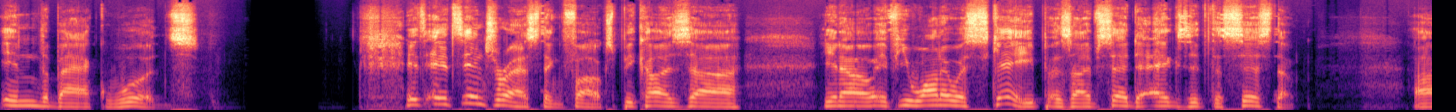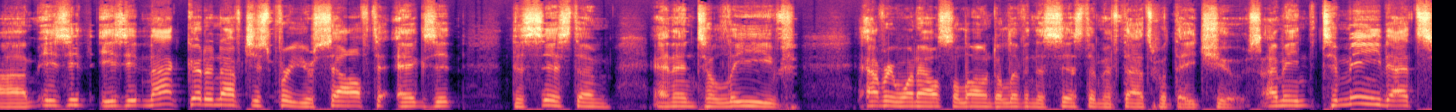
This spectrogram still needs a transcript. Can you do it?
in the backwoods? It's, it's interesting, folks, because, uh, you know, if you want to escape, as I've said, to exit the system, um, is it is it not good enough just for yourself to exit the system and then to leave everyone else alone to live in the system if that's what they choose? I mean, to me, that's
